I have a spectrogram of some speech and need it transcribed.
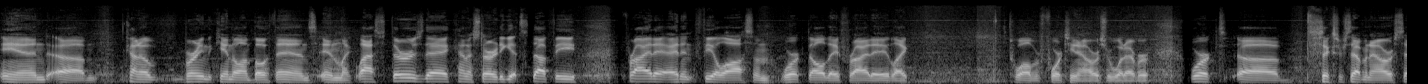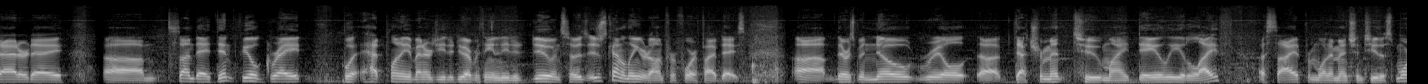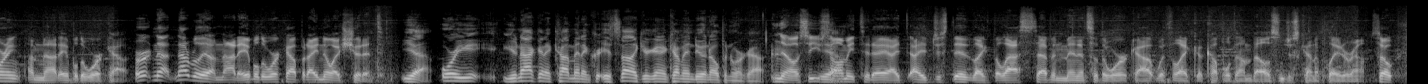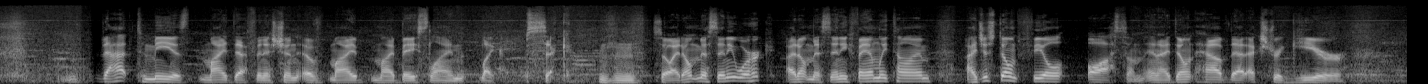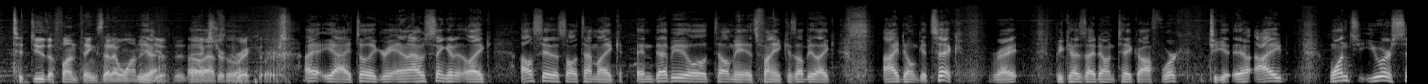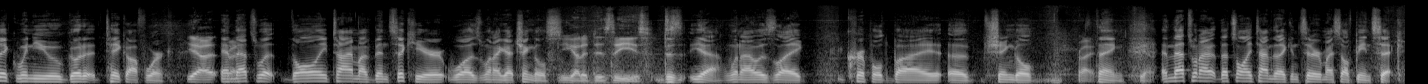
and um, kind of burning the candle on both ends. And like last Thursday, I kind of started to get stuffy. Friday, I didn't feel awesome. Worked all day Friday, like 12 or 14 hours or whatever. Worked uh, six or seven hours Saturday. Um, Sunday didn't feel great, but had plenty of energy to do everything I needed to do. And so it just kind of lingered on for four or five days. Uh, there's been no real uh, detriment to my daily life. Aside from what I mentioned to you this morning, I'm not able to work out. Or not, not really I'm not able to work out, but I know I shouldn't. Yeah. Or you, you're not going to come in and, it's not like you're going to come in and do an open workout. No, so you Yeah. saw me today. I, I just did like the last seven minutes of the workout with like a couple dumbbells and just kind of played around. So that to me is my definition of my my baseline like sick. Mm-hmm. So I don't miss any work. I don't miss any family time. I just don't feel awesome, and I don't have that extra gear to do the fun things that I want to Yeah. do, the, the Oh, extracurriculars. I, yeah, I totally agree. And I was thinking, like, I'll say this all the time, like, and Debbie will tell me it's funny because I'll be like, I don't get sick, right? Because I don't take off work to get. I once you are sick when you go to take off work. Yeah, and right. that's what the only time I've been sick here was when I got shingles. You got a disease. Dis- yeah, when I was like crippled by a shingle Right. thing. Yeah. And that's when I that's the only time that I consider myself being sick.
